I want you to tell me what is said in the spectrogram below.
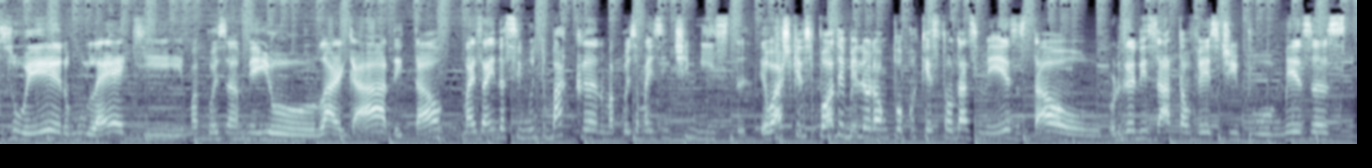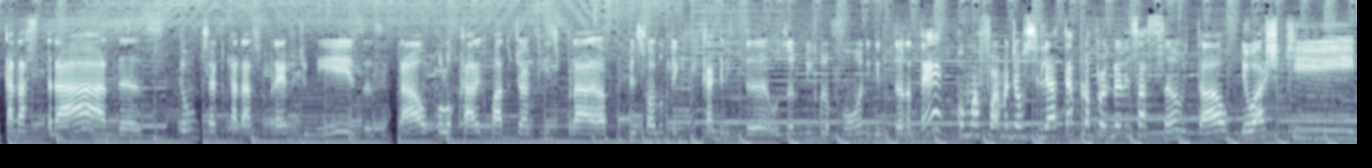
zoeiro, moleque, uma coisa meio largada e tal, mas ainda assim muito bacana, uma coisa mais intimista. Eu acho que eles podem melhorar um pouco a questão das mesas, tal, organizar talvez tipo mesas cadastradas, ter um certo cadastro prévio de mesas e tal, colocar quadro de aviso para o pessoal não ter que ficar gritando, usando microfone, gritando, até como uma forma de auxiliar até a própria organização e tal. Eu acho que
